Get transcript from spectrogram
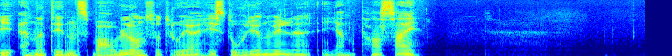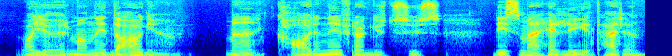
I endetidens Babylon så tror jeg historien vil gjenta seg. Hva gjør man i dag med karene fra Guds hus, de som er helliget Herren?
